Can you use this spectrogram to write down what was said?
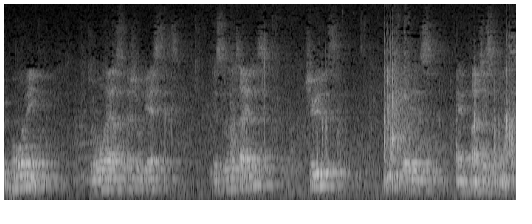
Good morning to all our special guests, facilitators, tutors, youth leaders and participants.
